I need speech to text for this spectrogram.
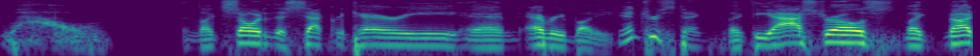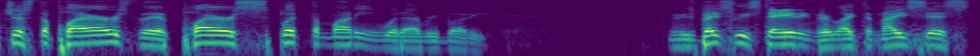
Wow. And like so did the secretary and everybody. Interesting. Like the Astros, like not just the players, the players split the money with everybody. And he's basically stating they're like the nicest,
